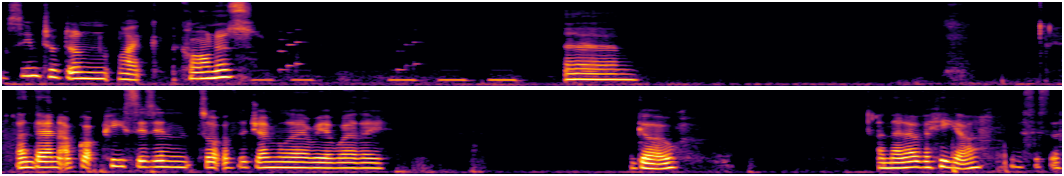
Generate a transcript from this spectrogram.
I seem to have done like the corners. Um, and then I've got pieces in sort of the general area where they go. And then over here, this is the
